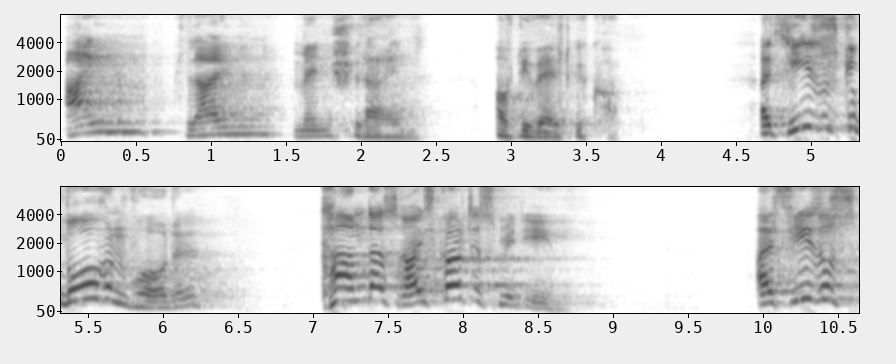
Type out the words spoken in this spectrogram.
einem kleinen Menschlein auf die Welt gekommen. Als Jesus geboren wurde, kam das Reich Gottes mit ihm. Als Jesus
